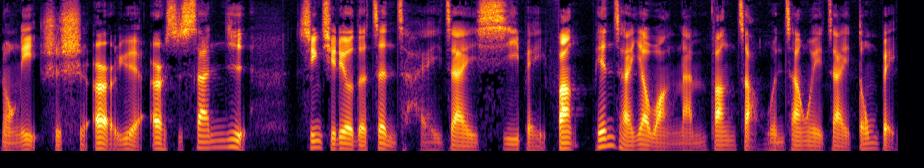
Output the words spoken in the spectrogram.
农历是十二月二十三日，星期六的正财在西北方，偏财要往南方找。文昌位在东北，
